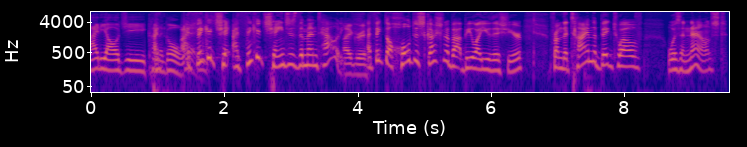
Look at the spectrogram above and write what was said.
ideology kind of go away? I think it. Cha- I think it changes the mentality. I agree. I think the whole discussion about BYU this year, from the time the Big Twelve was announced,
